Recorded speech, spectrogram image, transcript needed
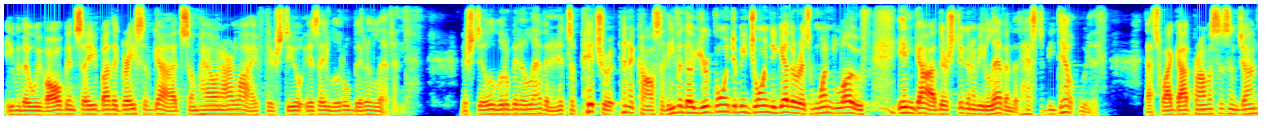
even though we've all been saved by the grace of God, somehow in our life there still is a little bit of leaven. There's still a little bit of leaven. And it's a picture at Pentecost that even though you're going to be joined together as one loaf in God, there's still going to be leaven that has to be dealt with. That's why God promises in John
